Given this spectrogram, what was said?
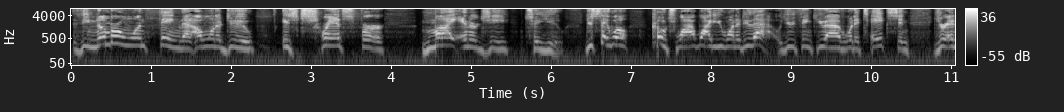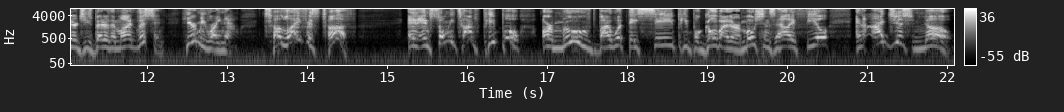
the number one thing that I want to do is transfer my energy to you. You say, well, coach, why, why do you want to do that? You think you have what it takes and your energy is better than mine? Listen, hear me right now. Life is tough. And, and so many times people are moved by what they see. People go by their emotions and how they feel. And I just know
